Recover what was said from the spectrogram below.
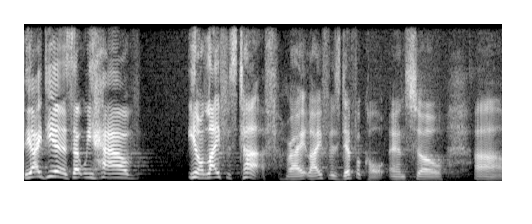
the idea is that we have, you know, life is tough, right? Life is difficult. And so, uh,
